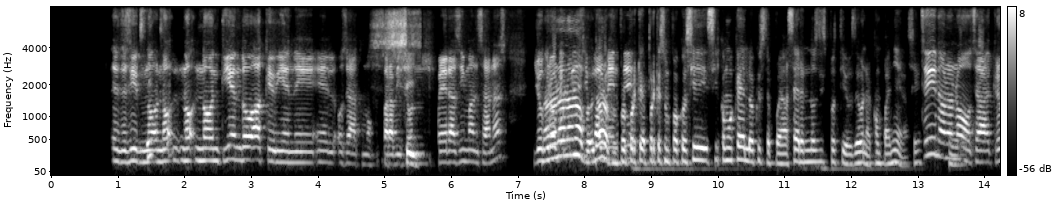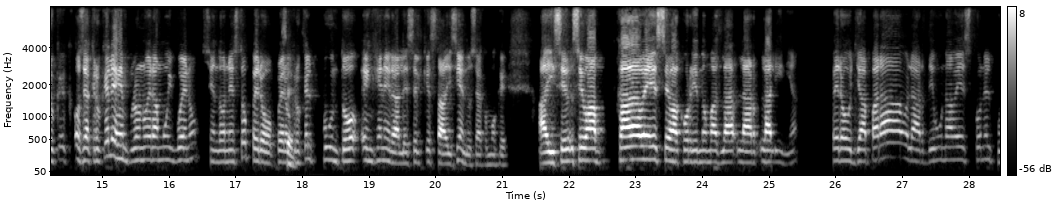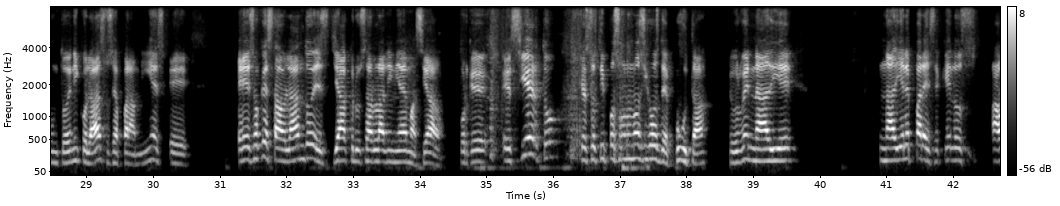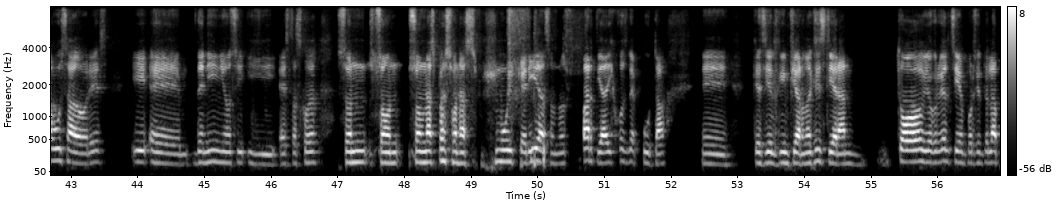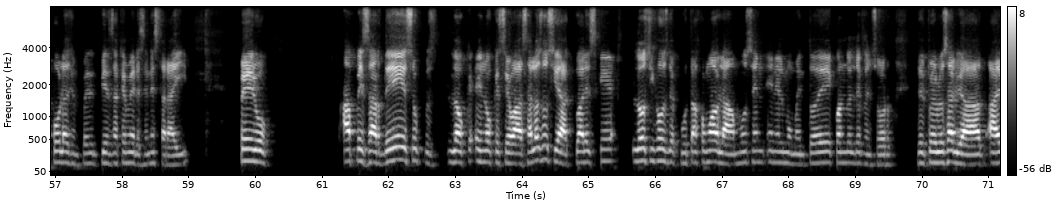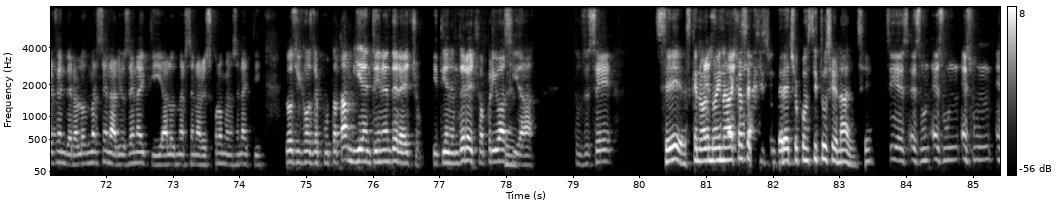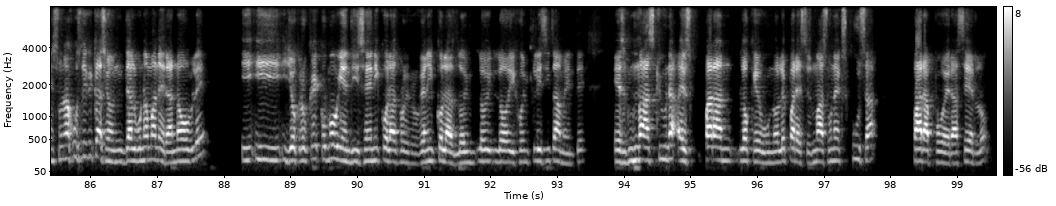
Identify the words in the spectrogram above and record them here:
Es decir, Sí. no, no, no, no entiendo a qué viene el, o sea, como para mí Sí. son peras y manzanas. Yo no, creo no, no, no, no, no, principalmente- por- porque, porque es un poco sí, sí, como que lo que usted puede hacer en los dispositivos de una compañía, ¿sí? Sí, no, no, no, o sea, creo que, o sea, creo que el ejemplo no era muy bueno, siendo honesto, pero, pero Sí. creo que el punto en general es el que está diciendo, o sea, como que ahí se, se va, cada vez se va corriendo más la, la, la línea, pero ya para hablar de una vez con el punto de Nicolás, o sea, para mí es, eh, eso que está hablando es ya cruzar la línea demasiado, porque es cierto que estos tipos son unos hijos de puta, yo creo que nadie nadie le parece que los abusadores y, eh, de niños y, y estas cosas son, son, son unas personas muy queridas, son unos partida de hijos de puta, eh, que si el infierno existieran, todo, yo creo que el 100% de la población piensa que merecen estar ahí, pero a pesar de eso, pues lo que, en lo que se basa la sociedad actual es que los hijos de puta, como hablábamos en, en el momento de cuando el defensor del pueblo salió a, a, defender a los mercenarios en Haití, a los mercenarios colombianos en Haití, los hijos de puta también tienen derecho y tienen derecho a privacidad. Entonces, eh, Sí, es que no, Es no hay nada que hacer, es un derecho constitucional, ¿sí? sí, es, es, un, es, un, es, un, es una justificación de alguna manera noble. Y, y, y yo creo que, como bien dice Nicolás, porque creo que Nicolás lo, lo, lo dijo implícitamente, es más que una, es para lo que uno le parece, es más una excusa para poder hacerlo,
